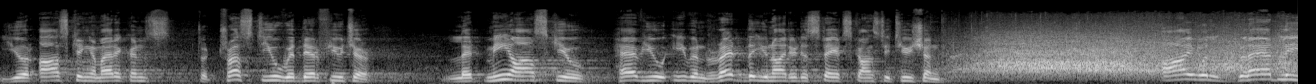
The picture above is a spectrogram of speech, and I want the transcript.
you're asking Americans to trust you with their future. Let me ask you have you even read the United States Constitution? I will gladly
